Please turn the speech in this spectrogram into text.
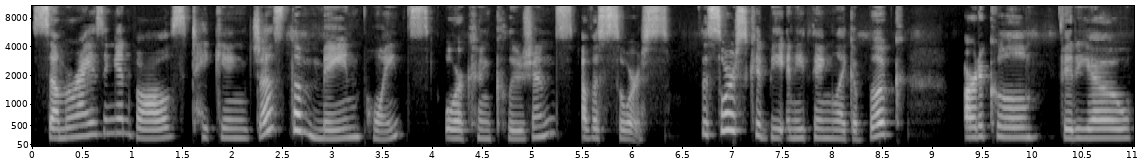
summarizing involves taking just the main points or conclusions of a source. The source could be anything like a book, article, video,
